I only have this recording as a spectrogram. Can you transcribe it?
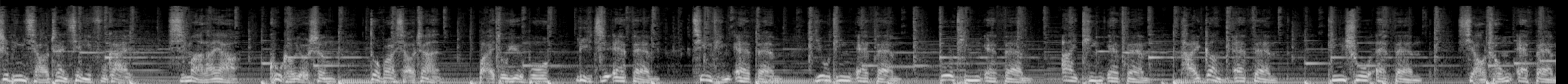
视频小站现已覆盖喜马拉雅、酷狗有声、豆瓣小站、百度乐播、荔枝 FM、蜻蜓 FM、优听 FM、多听 FM、爱听 FM、抬杠 FM、听说 FM、小虫 FM、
